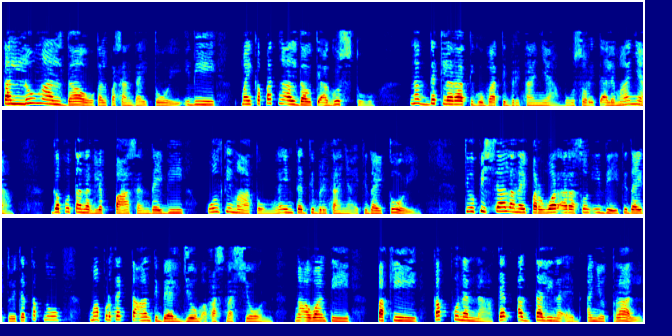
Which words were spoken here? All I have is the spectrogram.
Talong aldaw kalpasan daytoy, idi may kapat nga aldaw ti Agosto, nagdeklara ti gubat ti Britanya, busor iti Alemanya, gaputa naglepasan daydi ultimatum nga inted ti Britanya iti daytoy. Ti opisyal anay parwar a rason idi iti daytoy katapno maprotektaan ti Belgium akas nasyon nga awan ti paki kapunan na ket agtalinaed a neutral.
